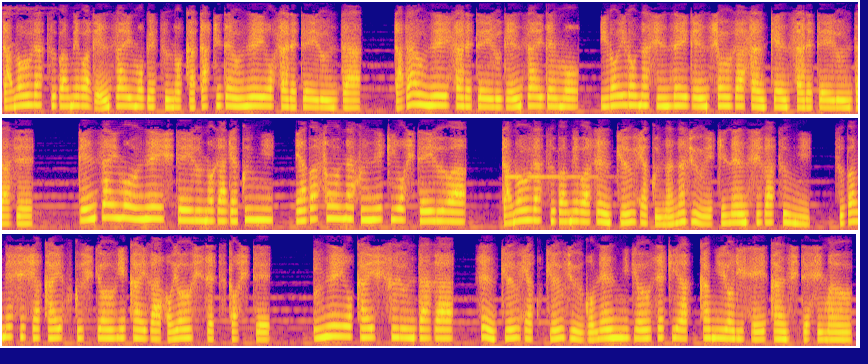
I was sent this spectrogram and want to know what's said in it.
田野浦燕は現在も別の形で運営をされているんだ。ただ運営されている現在でも、色々な心霊現象が散見されているんだぜ。現在も運営しているのが逆に、やばそうな雰囲気をしているわ。田野浦燕は1971年4月に、燕市社会福祉協議会が保養施設として、運営を開始するんだが、1995年に業績悪化により閉館してしまう。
